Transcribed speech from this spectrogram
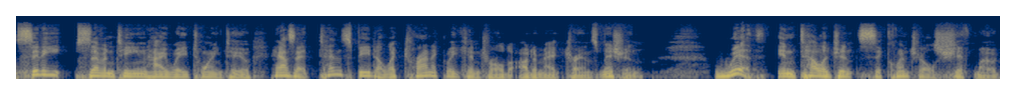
City 17 Highway 22 has a 10 speed electronically controlled automatic transmission with intelligent sequential shift mode.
